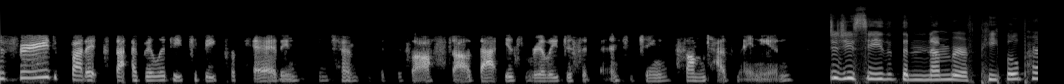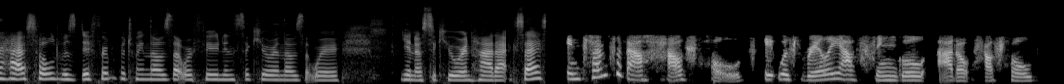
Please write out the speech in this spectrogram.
to food, but it's that ability to be prepared in, in terms of that is really disadvantaging some Tasmanians. Did you see that the number of people per household was different between those that were food insecure and those that were, you know, secure and had access? In terms of our households, it was really our single adult households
